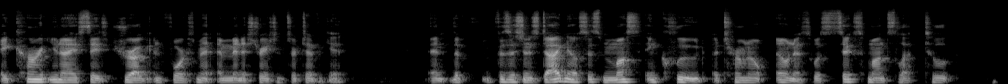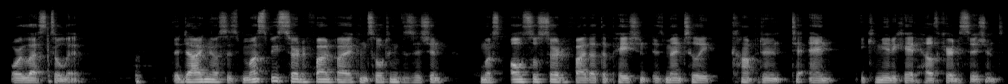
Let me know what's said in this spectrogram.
a current United States Drug Enforcement Administration certificate. And the physician's diagnosis must include a terminal illness with six months left to, or less to live. The diagnosis must be certified by a consulting physician must also certify that the patient is mentally competent to end and communicate healthcare decisions.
